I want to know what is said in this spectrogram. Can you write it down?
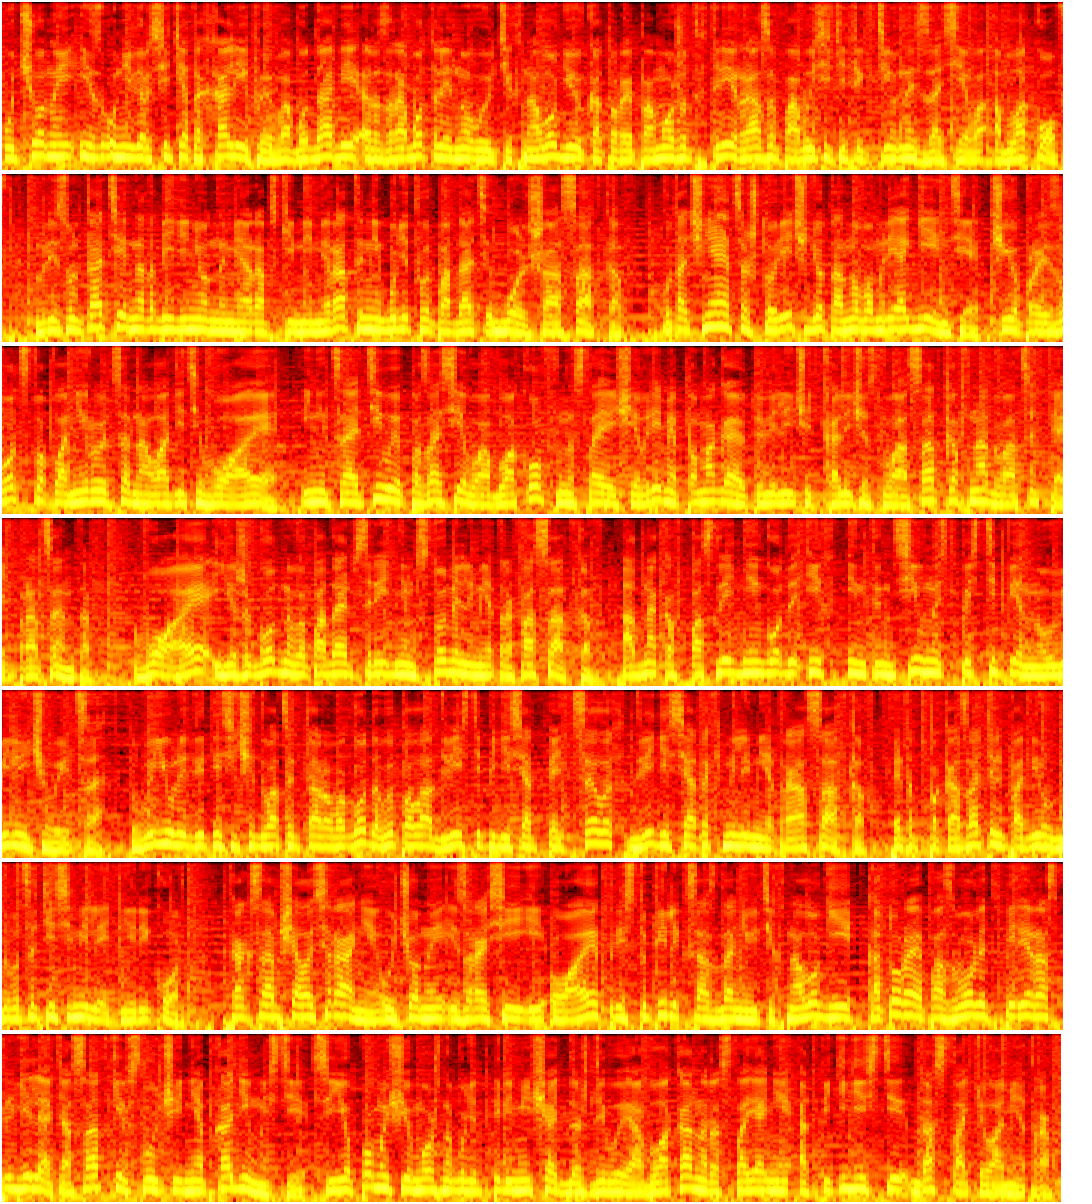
Ученые из университета Халифы в Абу-Даби разработали новую технологию, которая поможет в три раза повысить эффективность засева облаков. В результате над Объединенными Арабскими Эмиратами будет выпадать больше осадков. Уточняется, что речь идет о новом реагенте, чье производство планируется наладить в ОАЭ. Инициативы по засеву облаков в настоящее время помогают увеличить количество осадков на 25%. В ОАЭ ежегодно выпадает в среднем 100 мм осадков, однако в последние годы их интенсивность постепенно увеличивается. В июле 2000 2022 года выпало 255,2 мм осадков. Этот показатель побил 27-летний рекорд. Как сообщалось ранее, ученые из России и ОАЭ приступили к созданию технологии, которая позволит перераспределять осадки в случае необходимости. С ее помощью можно будет перемещать дождевые облака на расстоянии от 50 до 100 километров.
